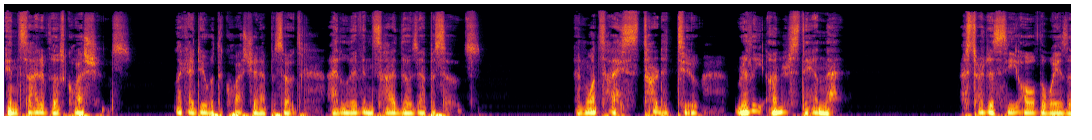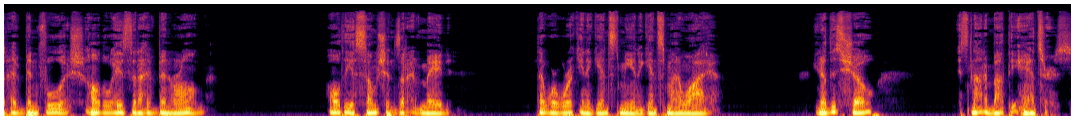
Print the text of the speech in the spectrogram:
inside of those questions. Like I do with the question episodes, I live inside those episodes. And once I started to really understand that, I started to see all the ways that I've been foolish, all the ways that I've been wrong, all the assumptions that I've made that were working against me and against my why. You know, this show, it's not about the answers.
